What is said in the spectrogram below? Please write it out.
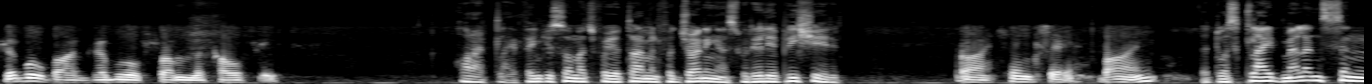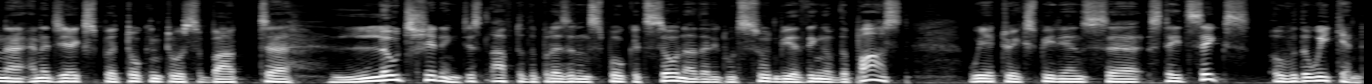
dribble by dribble from the coal fleet. All right, Clive. Thank you so much for your time and for joining us. We really appreciate it. Right. Thanks, sir. Bye. That was Clyde Mallinson, uh, energy expert, talking to us about uh, load shedding just after the president spoke at SONA that it would soon be a thing of the past. We had to experience uh, state six over the weekend.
